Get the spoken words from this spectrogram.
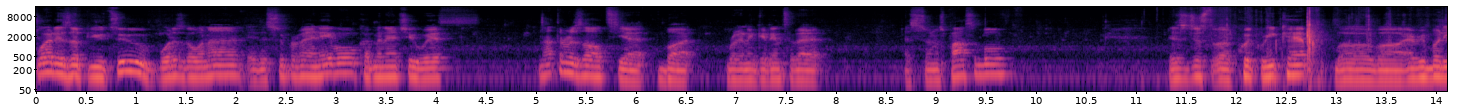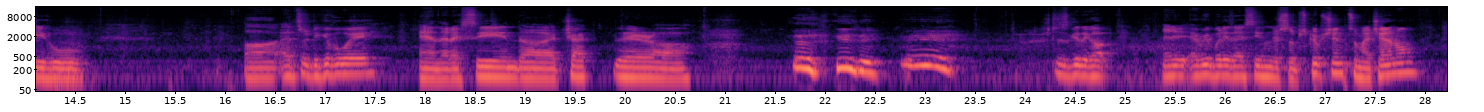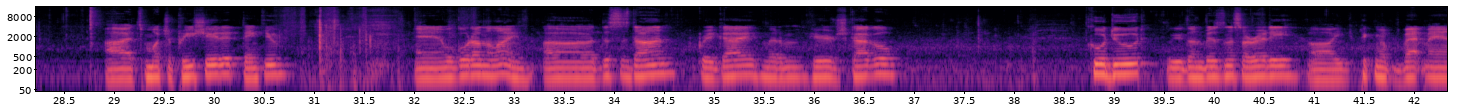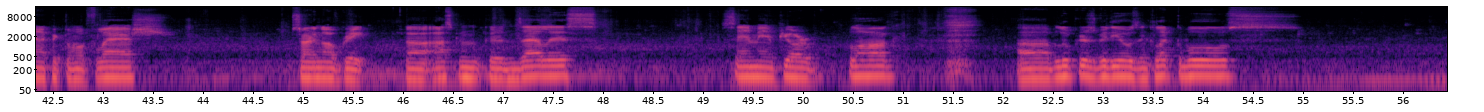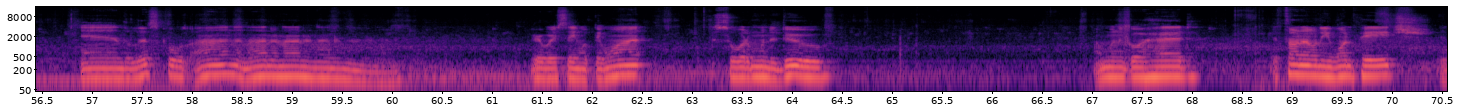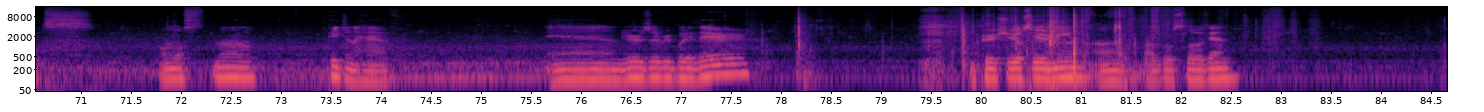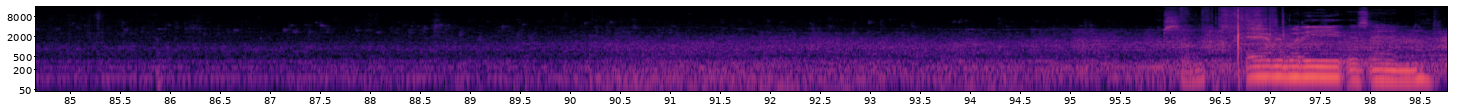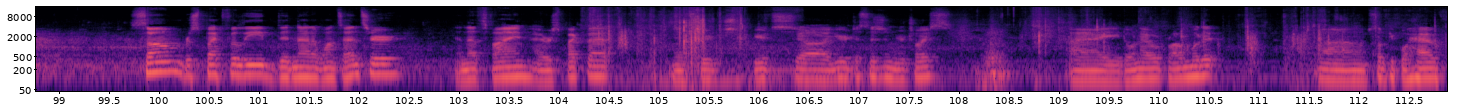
What is up, YouTube? What is going on? It is Superman Abel coming at you with not the results yet, but we're gonna get into that as soon as possible. This is just a quick recap of uh, everybody who uh, entered the giveaway and that I seen uh, check their uh, excuse me just getting up any everybody that I seen their subscription to my channel uh, it's much appreciated. Thank you. And we'll go down the line. Uh, this is Don. Great guy. Met him here in Chicago. Cool dude. We've done business already. Uh, he picked me up Batman. I picked him up Flash. Starting off great. Uh, Oscar Gonzalez, Sandman PR blog, uh, Blookers videos and collectibles, and the list goes on and on and on and on and on and on. Everybody's saying what they want. So what I'm gonna do, I'm gonna go ahead. It's on only one page. It's almost no page and a half. And there's everybody there. I'm pretty sure you'll see your name. Uh, I'll go slow again. So everybody is in. Some respectfully did not want to answer, and that's fine. I respect that. It's your, it's, uh, your decision, your choice. I don't have a problem with it. Uh, some people have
